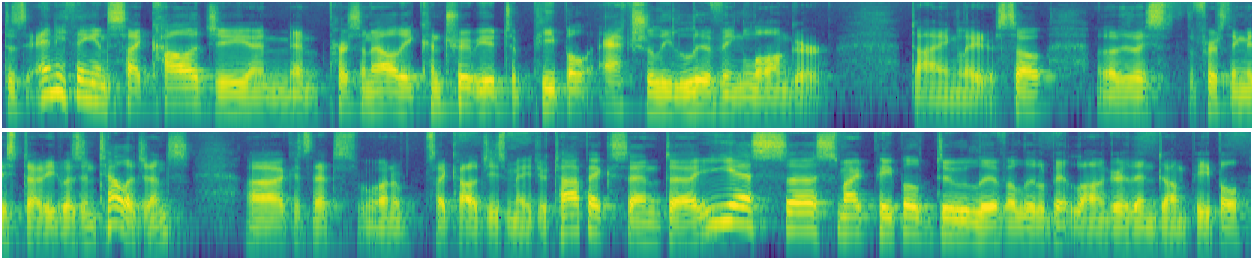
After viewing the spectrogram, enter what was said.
does anything in psychology and, and personality contribute to people actually living longer? dying later. So uh, they, the first thing they studied was intelligence, because uh, that's one of psychology's major topics. And uh, yes, uh, smart people do live a little bit longer than dumb people,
